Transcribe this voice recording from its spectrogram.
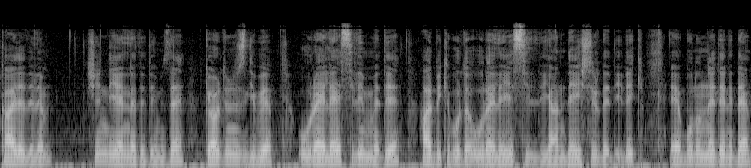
Kaydedelim. Şimdi yenile dediğimizde gördüğünüz gibi URL silinmedi. Halbuki burada URL'yi sildi yani değiştir dediydik. E, bunun nedeni de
